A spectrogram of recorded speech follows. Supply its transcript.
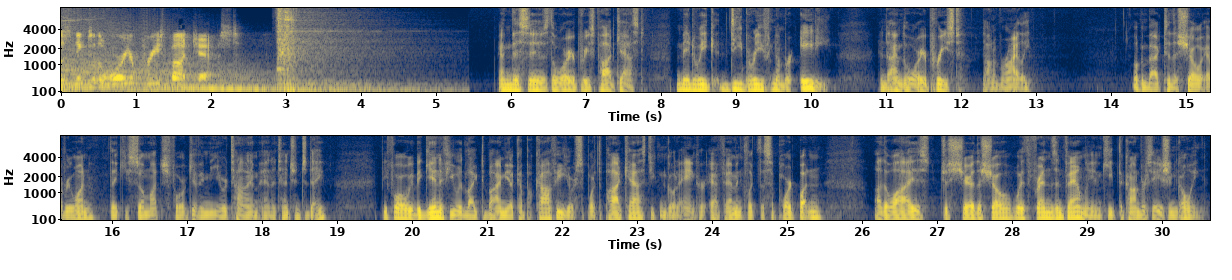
Listening to the Warrior Priest Podcast. And this is the Warrior Priest Podcast, midweek debrief number 80. And I'm the Warrior Priest, Donavon Riley. Welcome back to the show, everyone. Thank you so much for giving me your time and attention today. Before we begin, if you would like to buy me a cup of coffee or support the podcast, you can go to Anchor FM and click the support button. Otherwise, just share the show with friends and family and keep the conversation going.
